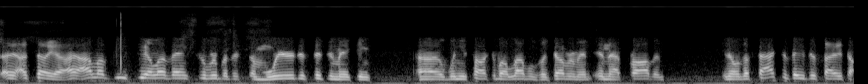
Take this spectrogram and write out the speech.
I, I tell you, I, I love BC, I love Vancouver, but there's some weird decision making uh, when you talk about levels of government in that province. You know, the fact that they decided to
